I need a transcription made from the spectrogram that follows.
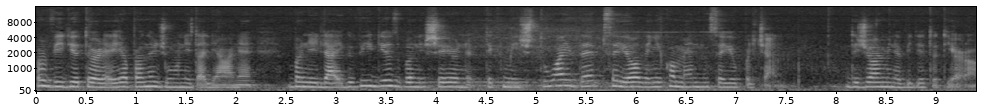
për video të reja pra në gjuhën italiane. Bëni like videos, bëni share tek miqtë tuaj dhe pse jo dhe një koment nëse ju pëlqen. Dëgjohemi në video të tjera.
